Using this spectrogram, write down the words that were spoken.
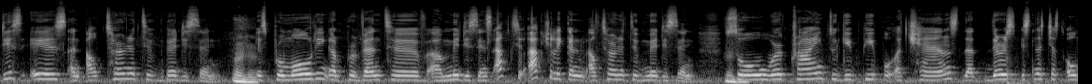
This is an alternative medicine. Mm-hmm. It's promoting and preventive uh, medicines. Actually, actually, an alternative medicine. Mm-hmm. So we're trying to give people a chance that there's. It's not just all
